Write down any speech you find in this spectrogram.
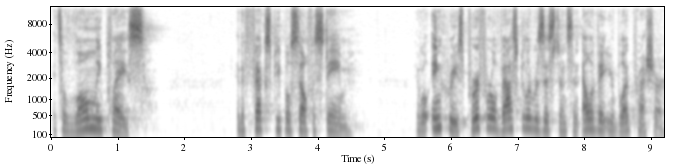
it's a lonely place. It affects people's self esteem. It will increase peripheral vascular resistance and elevate your blood pressure,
